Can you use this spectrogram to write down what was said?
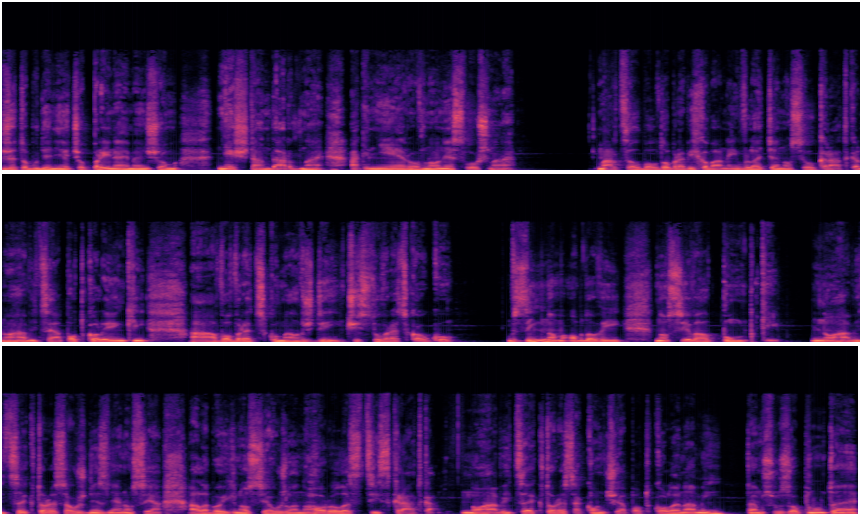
že to bude niečo pri najmenšom neštandardné, ak nie rovno neslušné. Marcel bol dobre vychovaný, v lete nosil krátke nohavice a podkolienky a vo vrecku mal vždy čistú vreckovku. V zimnom období nosieval pumpky, nohavice, ktoré sa už dnes nenosia, alebo ich nosia už len horolezci skrátka. Nohavice, ktoré sa končia pod kolenami, tam sú zopnuté,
